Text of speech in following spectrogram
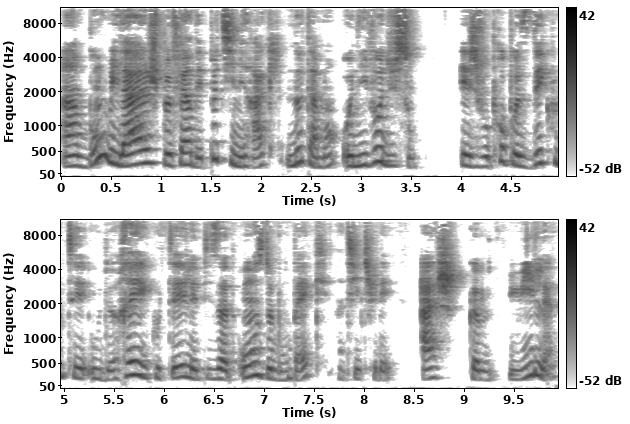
Un bon huilage peut faire des petits miracles, notamment au niveau du son. Et je vous propose d'écouter ou de réécouter l'épisode 11 de Bonbec, intitulé H comme huile,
